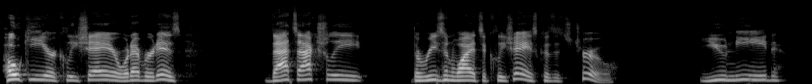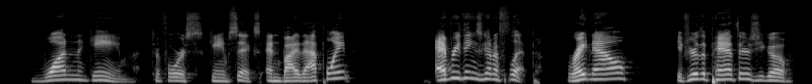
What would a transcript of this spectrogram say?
hokey or cliche or whatever it is. That's actually the reason why it's a cliche is because it's true. You need one game to force game six. And by that point, everything's going to flip. Right now, if you're the Panthers, you go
